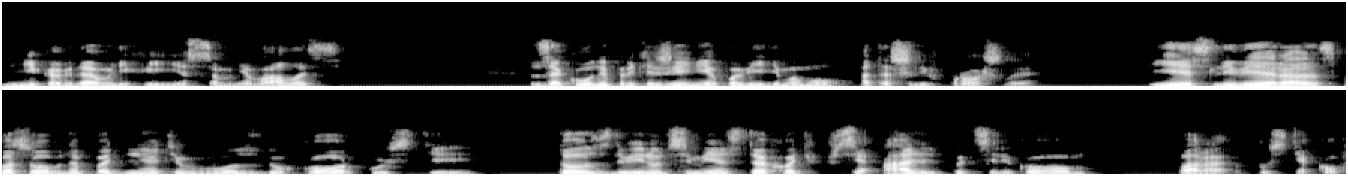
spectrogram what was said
никогда в них и не сомневалась. Законы притяжения, по-видимому, отошли в прошлое. Если Вера способна поднять в воздух Корпусти, то сдвинуть с места хоть все Альпы целиком — пара пустяков.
